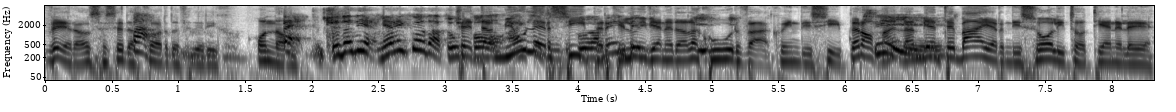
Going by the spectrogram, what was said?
vero? Se sei d'accordo, Ma, Federico, o no? Beh, c'è da dire, mi ha ricordato un cioè, po'. Da Müller sì, perché lui viene dalla curva, quindi sì. Però sì. l'ambiente Bayern di solito tiene le,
